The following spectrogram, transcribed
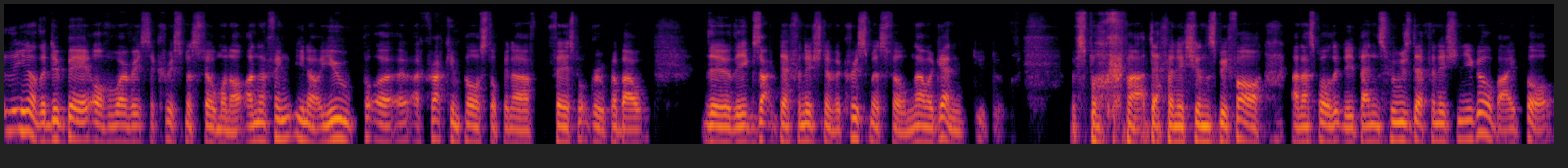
you know the debate over whether it's a Christmas film or not, and I think you know you put a, a cracking post up in our Facebook group about the the exact definition of a Christmas film. Now, again. You, We've spoken about definitions before, and I suppose it depends whose definition you go by. But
